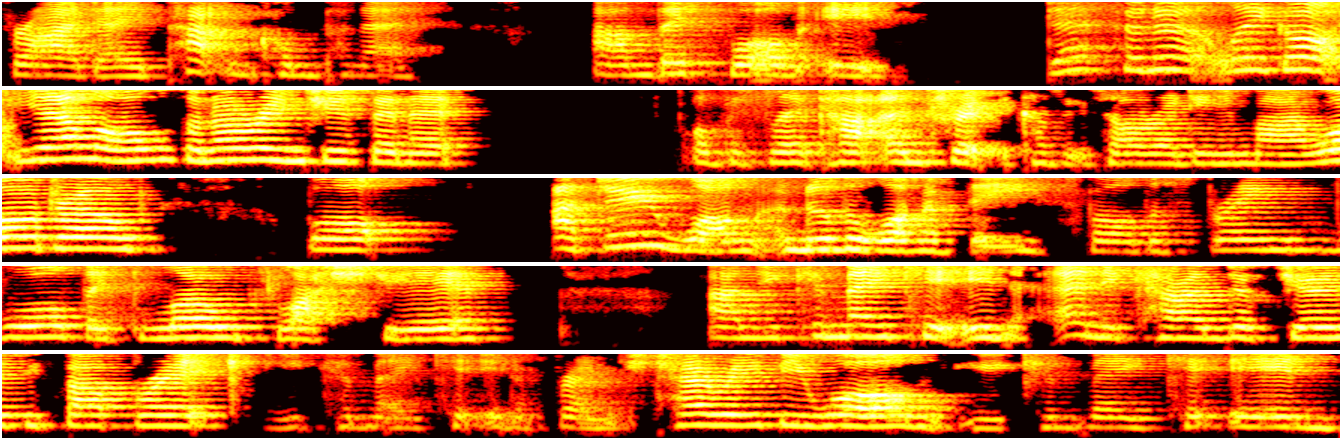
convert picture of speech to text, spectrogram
Friday Pattern Company. And this one is definitely got yellows and oranges in it. Obviously, I can't enter it because it's already in my wardrobe, but I do want another one of these for the spring. Wore this loads last year, and you can make it in any kind of jersey fabric. You can make it in a French terry if you want. You can make it in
